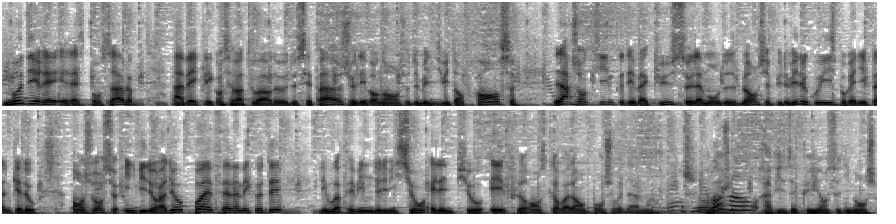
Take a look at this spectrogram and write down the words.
modérée et responsable avec les conservatoires de, cépages, les vendanges 2018 en France, l'Argentine côté Bacchus, la Mondeuse Blanche et puis le Ville Quiz pour gagner plein de cadeaux en jouant sur invinoradio.fm. À mes côtés, les voix féminines de l'émission, Hélène Pio et Florence Corbalan. Bonjour mesdames. Bonjour. Bonjour. Ravi de vous accueillir ce dimanche.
